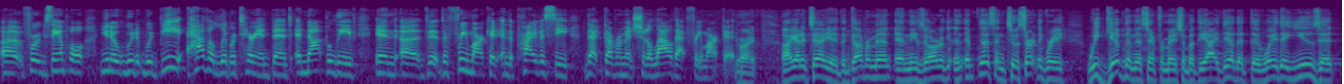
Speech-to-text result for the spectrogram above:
uh, for example, example, you know, would, would be have a libertarian bent and not believe in uh, the, the free market and the privacy that government should allow that free market. Right. I got to tell you, the government and these, and listen, to a certain degree, we give them this information, but the idea that the way they use it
